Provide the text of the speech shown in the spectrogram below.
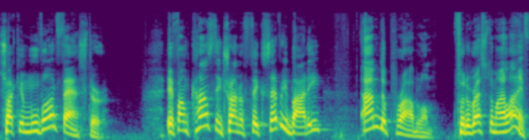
so I can move on faster. If I'm constantly trying to fix everybody, I'm the problem for the rest of my life.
